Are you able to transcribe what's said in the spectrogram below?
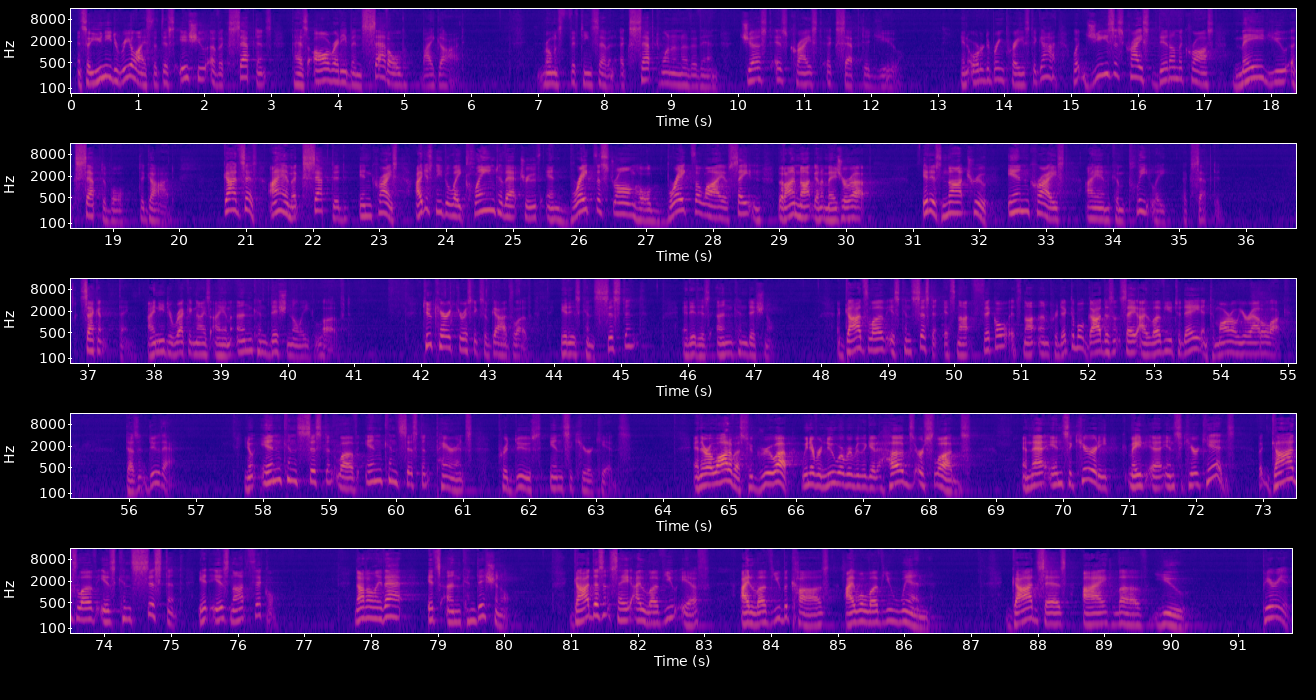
And so you need to realize that this issue of acceptance has already been settled by God. Romans 15, 7. Accept one another then, just as Christ accepted you, in order to bring praise to God. What Jesus Christ did on the cross made you acceptable to God. God says, I am accepted in Christ. I just need to lay claim to that truth and break the stronghold, break the lie of Satan that I'm not going to measure up. It is not true. In Christ, I am completely accepted. Second thing, I need to recognize I am unconditionally loved. Two characteristics of God's love it is consistent and it is unconditional. God's love is consistent. It's not fickle, it's not unpredictable. God doesn't say, I love you today and tomorrow you're out of luck. Doesn't do that. You know, inconsistent love, inconsistent parents produce insecure kids. And there are a lot of us who grew up, we never knew where we were going to get hugs or slugs. And that insecurity made uh, insecure kids. But God's love is consistent, it is not fickle. Not only that, it's unconditional. God doesn't say, I love you if, I love you because, I will love you when. God says, I love you. Period.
